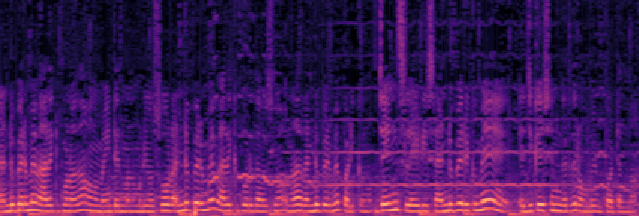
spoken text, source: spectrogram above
ரெண்டு பேருமே வேலைக்கு போனால் தான் அவங்க மெயின்டைன் பண்ண முடியும். ஸோ ரெண்டு பேருமே வேலைக்கு போகிறது அவசியம். அதனால ரெண்டு பேருமே படிக்கணும். ஜென்ஸ் லேடிஸ் ரெண்டு பேருக்குமே எஜுகேஷனுங்கிறது ரொம்ப இம்பார்ட்டன்ட் தான்.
